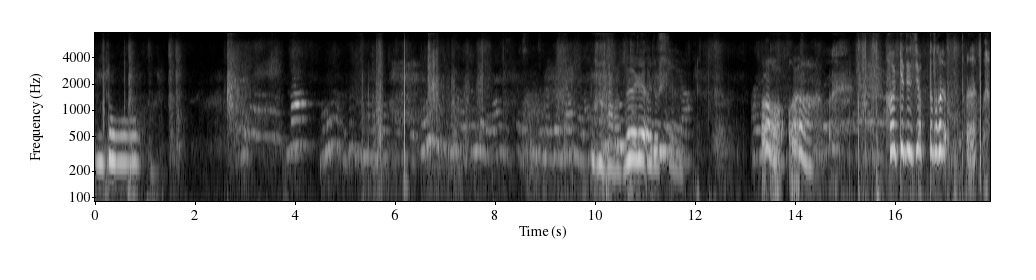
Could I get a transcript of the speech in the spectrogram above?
No. Böyle ölürsün. Oh, oh. Herkes yaptılar.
